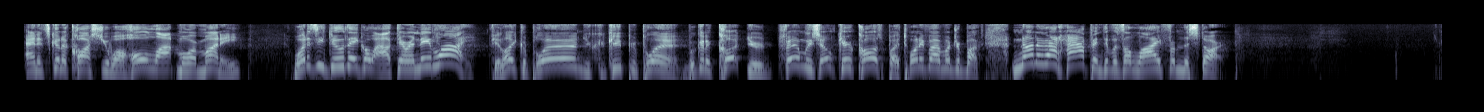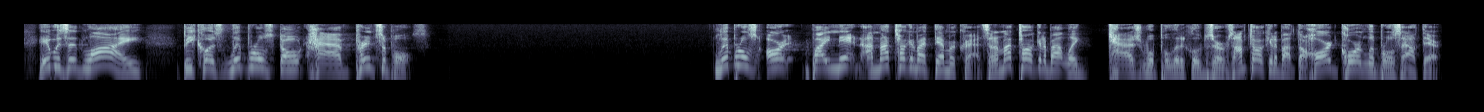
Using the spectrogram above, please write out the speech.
and it's going to cost you a whole lot more money. What does he do? They go out there and they lie. If you like your plan, you can keep your plan. We're going to cut your family's health care costs by 2500 bucks. None of that happened. It was a lie from the start. It was a lie because liberals don't have principles. Liberals are by net. I'm not talking about Democrats, and I'm not talking about like casual political observers. I'm talking about the hardcore liberals out there.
